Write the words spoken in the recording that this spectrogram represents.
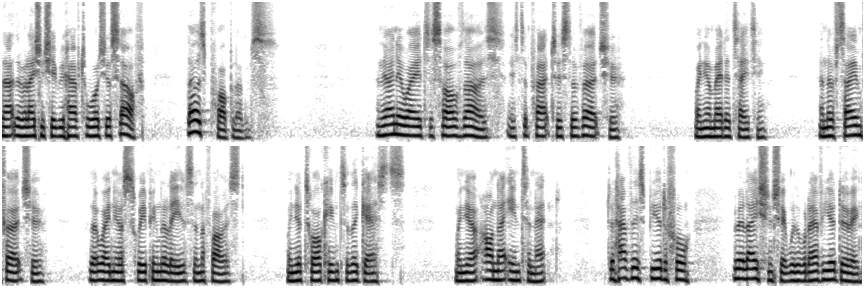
that the relationship you have towards yourself. Those problems. And the only way to solve those is to practice the virtue when you're meditating. And the same virtue that when you're sweeping the leaves in the forest, when you're talking to the guests, when you're on the internet, to have this beautiful relationship with whatever you're doing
